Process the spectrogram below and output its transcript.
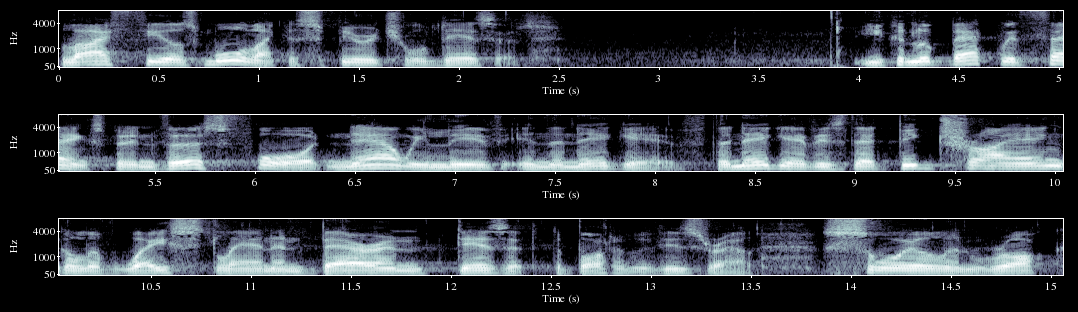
life feels more like a spiritual desert. You can look back with thanks, but in verse 4, now we live in the Negev. The Negev is that big triangle of wasteland and barren desert at the bottom of Israel, soil and rock.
